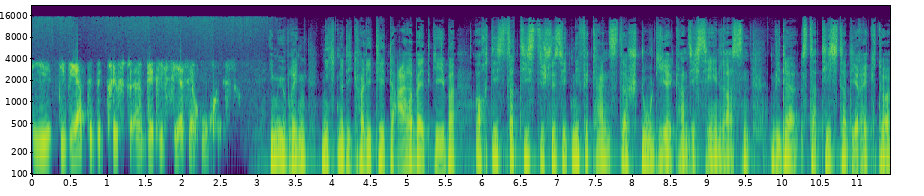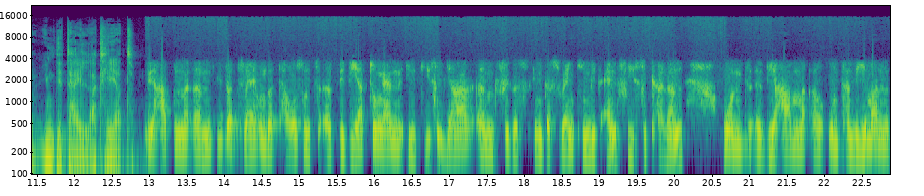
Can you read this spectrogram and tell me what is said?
die, die Werte betrifft, äh, wirklich sehr, sehr hoch ist. Im Übrigen nicht nur die Qualität der Arbeitgeber, auch die statistische Signifikanz der Studie kann sich sehen lassen, wie der Statista-Direktor im Detail erklärt. Wir hatten ähm, über 200.000 äh, Bewertungen in diesem Jahr ähm, für das, in das Ranking mit einfließen können. Und äh, wir haben äh, Unternehmen,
